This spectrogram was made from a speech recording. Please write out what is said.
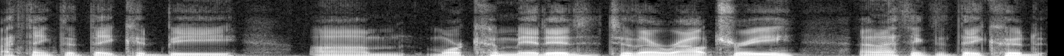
I think that they could be um, more committed to their route tree, and I think that they could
